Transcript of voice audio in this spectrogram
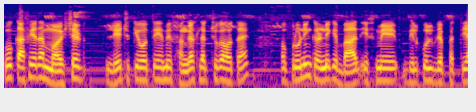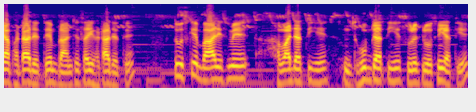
वो काफ़ी ज़्यादा मॉइस्चर ले चुके होते हैं हमें फंगस लग चुका होता है। और प्रूनिंग करने के बाद इसमें बिल्कुल जब पत्तियाँ हटा देते हैं ब्रांचेस सारी हटा देते हैं तो उसके बाद इसमें हवा जाती है, धूप जाती है, सूरज की रोशनी जाती है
